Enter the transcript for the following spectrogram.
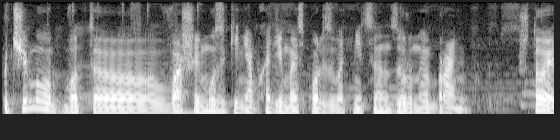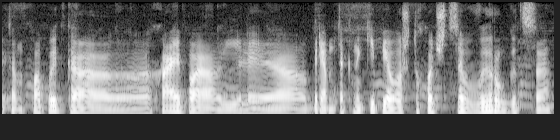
почему вот э, в вашей музыке необходимо использовать нецензурную брань? Что это? Попытка э, хайпа или э, прям так накипело, что хочется выругаться?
